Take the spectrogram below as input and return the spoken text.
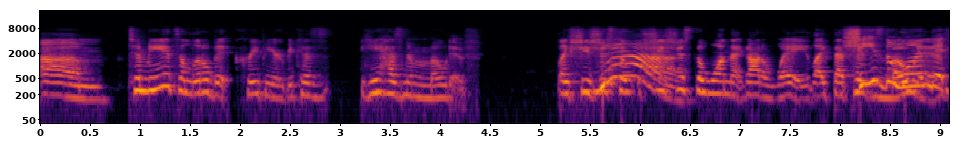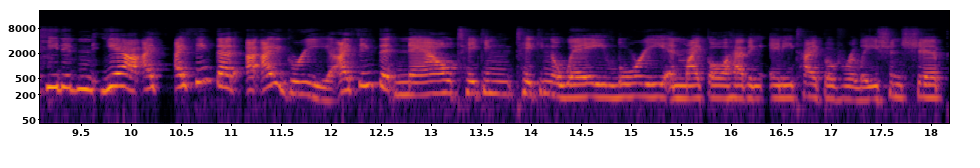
Um, To me, it's a little bit creepier because he has no motive. Like she's just Yeah. the she's just the one that got away. Like that's his she's the one that he didn't. Yeah, I, I think that I, I agree. I think that now taking taking away Laurie and Michael having any type of relationship.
